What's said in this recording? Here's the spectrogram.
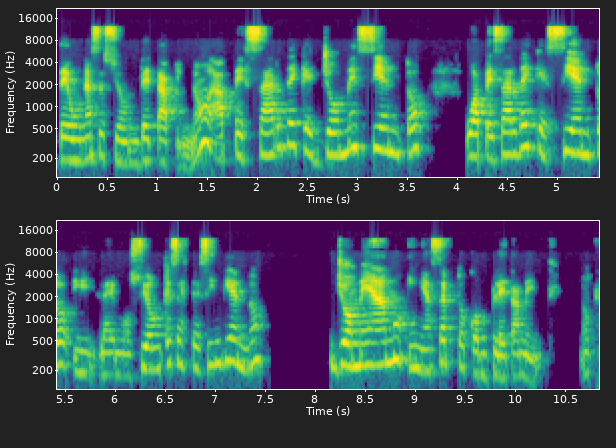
de una sesión de tapping, ¿no? A pesar de que yo me siento o a pesar de que siento y la emoción que se esté sintiendo, yo me amo y me acepto completamente. ¿Ok?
